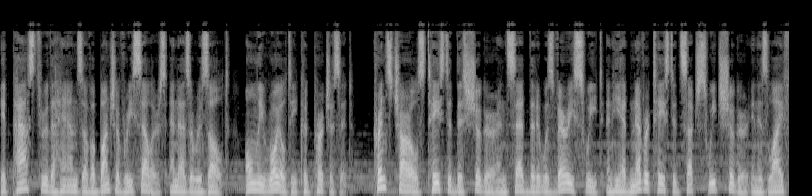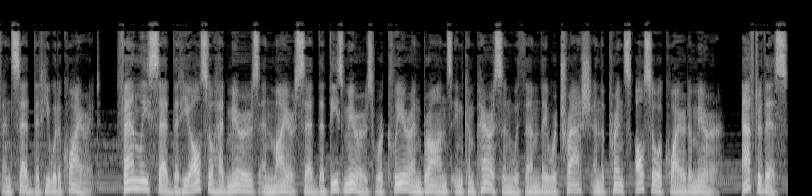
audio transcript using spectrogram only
it passed through the hands of a bunch of resellers and as a result, only royalty could purchase it. Prince Charles tasted this sugar and said that it was very sweet and he had never tasted such sweet sugar in his life and said that he would acquire it. Fanli said that he also had mirrors and Meyer said that these mirrors were clear and bronze in comparison with them they were trash and the prince also acquired a mirror. After this,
